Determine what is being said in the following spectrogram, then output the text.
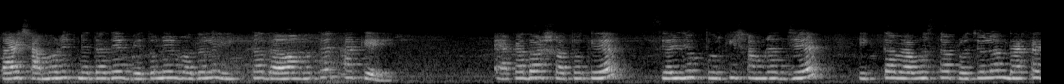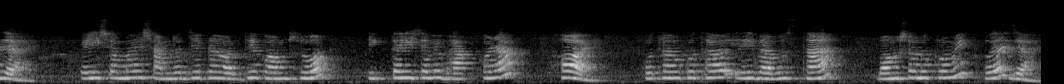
তাই সামরিক নেতাদের বেতনের বদলে ইক্তা দেওয়া হতে থাকে। একাদশ শতকে সেলজুক তুর্কি সাম্রাজ্যে ইক্তা ব্যবস্থা প্রচলন দেখা যায়। এই সময়ে সাম্রাজ্যের প্রায় অর্ধেক অংশ ইক্তা হিসাবে ভাগ করা হয়। কোথাও কোথাও এই ব্যবস্থা বংশানুক্রমিক হয়ে যায়।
